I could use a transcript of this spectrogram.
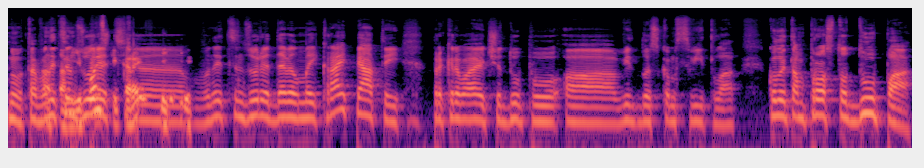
Ну, та вони а, цензурять корейські. вони цензурять Devil May Cry 5, прикриваючи дупу а, відблиском світла, коли там просто дупа.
